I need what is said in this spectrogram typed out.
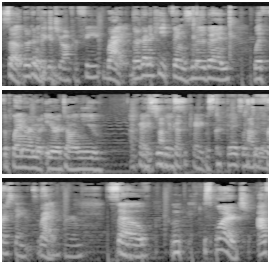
So they're going to get, get you, you off your feet. Right. They're going to keep things moving with the planner in their ear telling you, okay, it's time this. to cut the cake. Let's cut the cake. Let's time do this. first dance. It's right. So splurge. I,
